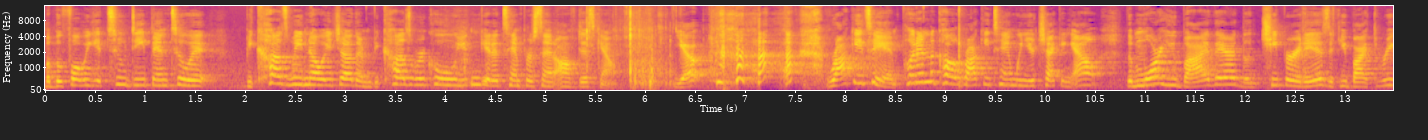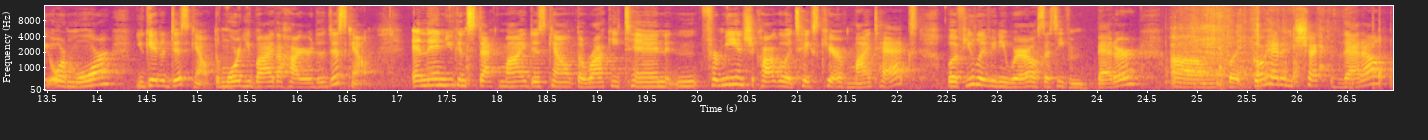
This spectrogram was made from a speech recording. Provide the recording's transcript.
But before we get too deep into it, because we know each other and because we're cool, you can get a 10% off discount. Yep. Rocky 10. Put in the code Rocky 10 when you're checking out. The more you buy there, the cheaper it is. If you buy three or more, you get a discount. The more you buy, the higher the discount. And then you can stack my discount, the Rocky 10. For me in Chicago, it takes care of my tax. But if you live anywhere else, that's even better. Um, but go ahead and check that out.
